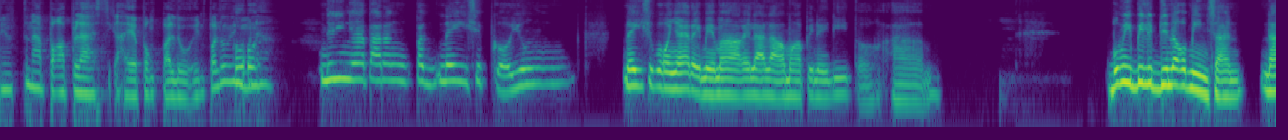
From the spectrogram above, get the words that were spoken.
ito napaka-plastic, ayaw pang paluin. Paluin mo na. Hindi nga, parang pag naisip ko, yung, naisip ko kunyari, may mga kilala ako mga Pinoy dito, um, bumibilib din ako minsan na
